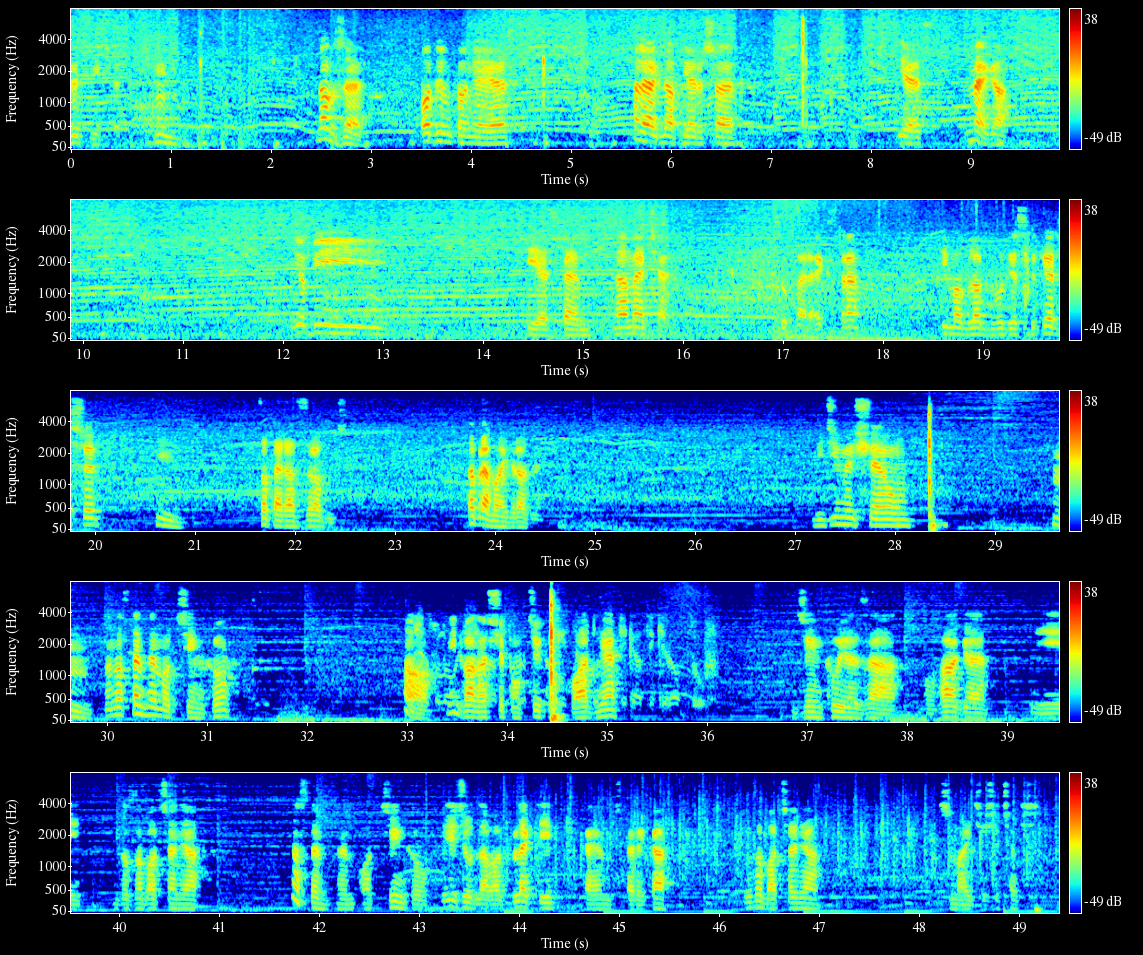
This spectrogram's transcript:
Wytnij się. Dobrze, podium to nie jest, ale jak na pierwsze jest mega. Jubi! Jestem na mecie. Super ekstra. Timoglog 21. Hmm. Co teraz zrobić? Dobra moi drodzy. Widzimy się hmm, na następnym odcinku. O, i 12 punkcików, ładnie. Dziękuję za uwagę i do zobaczenia w następnym odcinku. Jeździł dla Was Bleki, KM4K. Do zobaczenia. Trzymajcie się, cześć.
